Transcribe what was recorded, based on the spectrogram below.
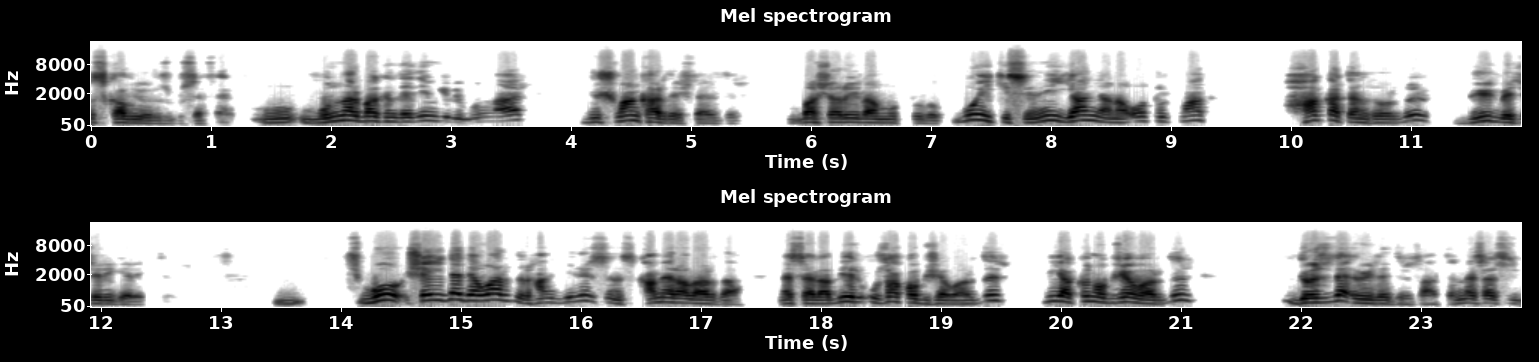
ıskalıyoruz bu sefer. Bunlar bakın dediğim gibi bunlar düşman kardeşlerdir. Başarıyla mutluluk. Bu ikisini yan yana oturtmak hakikaten zordur. Büyük beceri gerektirir. Bu şeyde de vardır. Hani bilirsiniz kameralarda mesela bir uzak obje vardır, bir yakın obje vardır. Gözde öyledir zaten. Mesela siz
